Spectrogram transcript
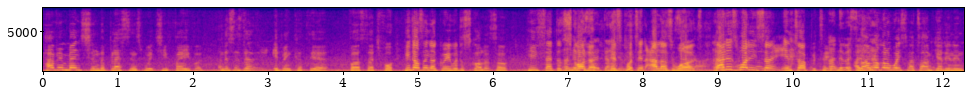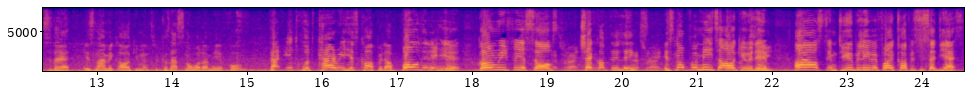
Having mentioned the blessings which he favored, and this is the Ibn Kathir, verse 34. He doesn't agree with the scholar, so he said the I scholar said that. is putting Allah's words. That is what he's uh, interpreting. And I'm that. not going to waste my time getting into their Islamic arguments because that's not what I'm here for. That it would carry his carpet. I bolded it here. Go and read for yourselves. right. Check up the links. Right. It's not for me to argue with him. I asked him, Do you believe in flying carpets? He said yes.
